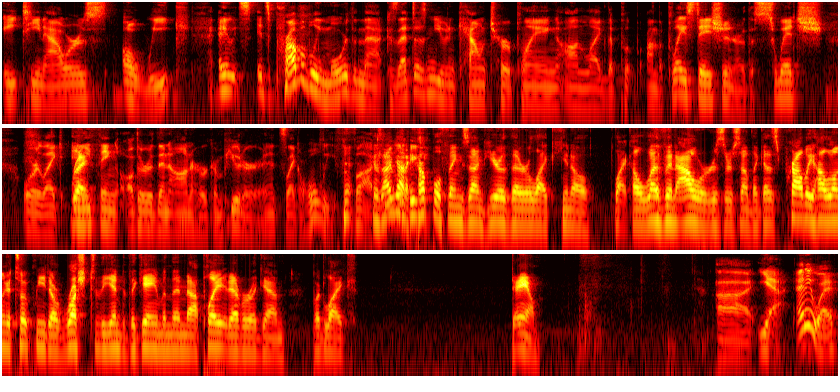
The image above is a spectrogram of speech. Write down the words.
18 hours a week, and it's it's probably more than that because that doesn't even count her playing on like the on the PlayStation or the Switch or like Right. anything other than on her computer, and it's like holy fuck. Because I've got a couple things on here that are like, you know, like 11 hours or something. That's probably how long it took me to rush to the end of the game and then not play it ever again. But, like, damn. Uh, yeah. Anyway,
